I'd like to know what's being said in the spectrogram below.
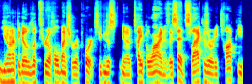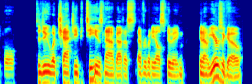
you don't have to go look through a whole bunch of reports. You can just, you know, type a line. As I said, Slack has already taught people to do what ChatGPT has now got us everybody else doing, you know, years ago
